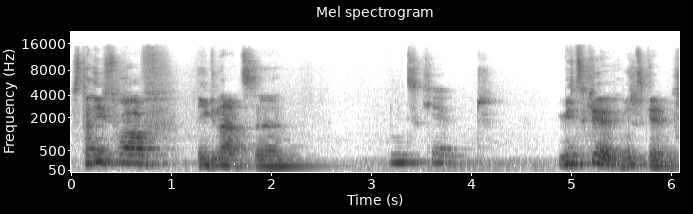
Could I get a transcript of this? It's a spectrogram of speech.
Stanisław Ignacy Mickiewicz. Mickiewicz. Mickiewicz.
